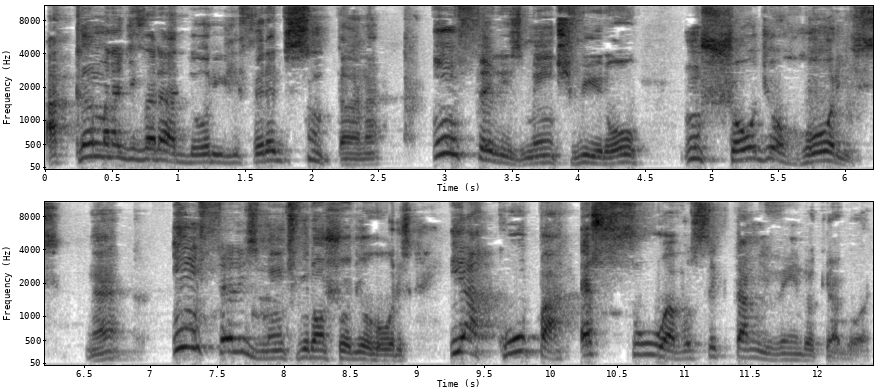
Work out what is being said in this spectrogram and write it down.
A Câmara de Vereadores de Feira de Santana, infelizmente, virou um show de horrores, né? Infelizmente virou um show de horrores. E a culpa é sua, você que está me vendo aqui agora.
